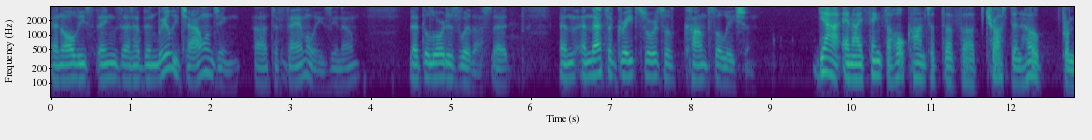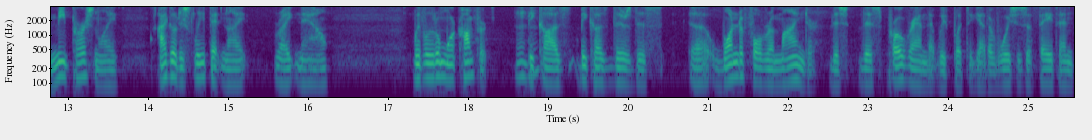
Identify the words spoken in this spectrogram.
and all these things that have been really challenging uh, to families. You know, that the Lord is with us. That and and that's a great source of consolation. Yeah, and I think the whole concept of uh, trust and hope, for me personally, I go to sleep at night right now with a little more comfort Mhm. because because there's this uh, wonderful reminder, this this program that we've put together, Voices of Faith, and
